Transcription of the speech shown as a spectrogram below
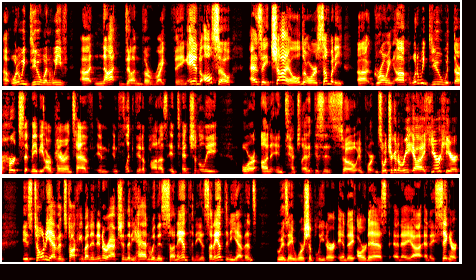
Uh, what do we do when we've uh, not done the right thing? And also, as a child or somebody uh, growing up, what do we do with the hurts that maybe our parents have in, inflicted upon us intentionally or unintentionally? I think this is so important. So, what you're going to re- uh, hear here is Tony Evans talking about an interaction that he had with his son Anthony. His son Anthony Evans, who is a worship leader and a artist and a uh, and a singer,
